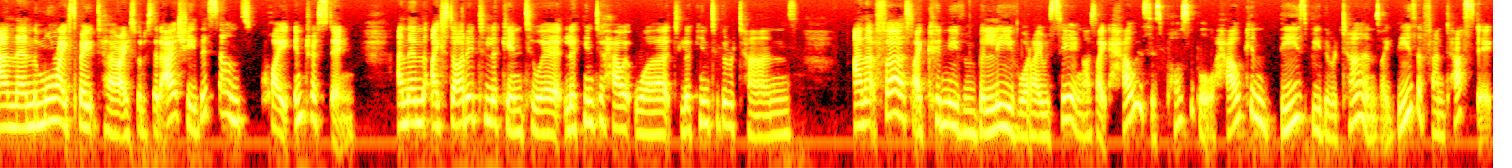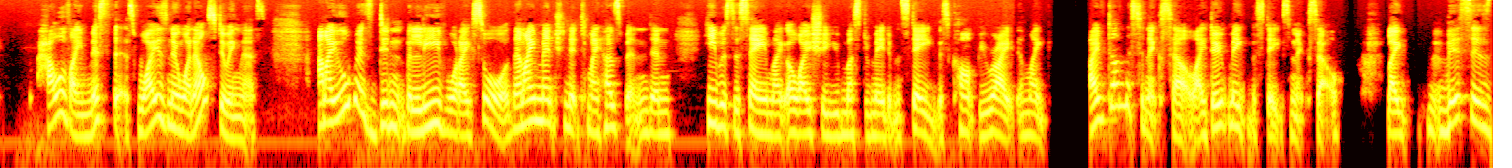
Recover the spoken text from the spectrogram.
And then the more I spoke to her, I sort of said, actually, this sounds quite interesting. And then I started to look into it, look into how it worked, look into the returns. And at first, I couldn't even believe what I was seeing. I was like, how is this possible? How can these be the returns? Like, these are fantastic. How have I missed this? Why is no one else doing this? And I almost didn't believe what I saw. Then I mentioned it to my husband, and he was the same like, oh, Ayesha, you must have made a mistake. This can't be right. And like, I've done this in Excel. I don't make mistakes in Excel like this is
